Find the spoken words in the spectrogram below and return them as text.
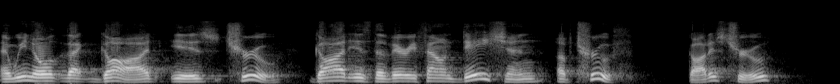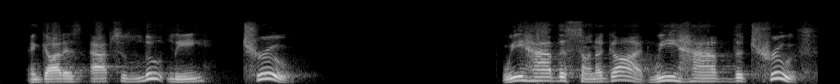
And we know that God is true. God is the very foundation of truth. God is true, and God is absolutely true. We have the Son of God. We have the truth,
